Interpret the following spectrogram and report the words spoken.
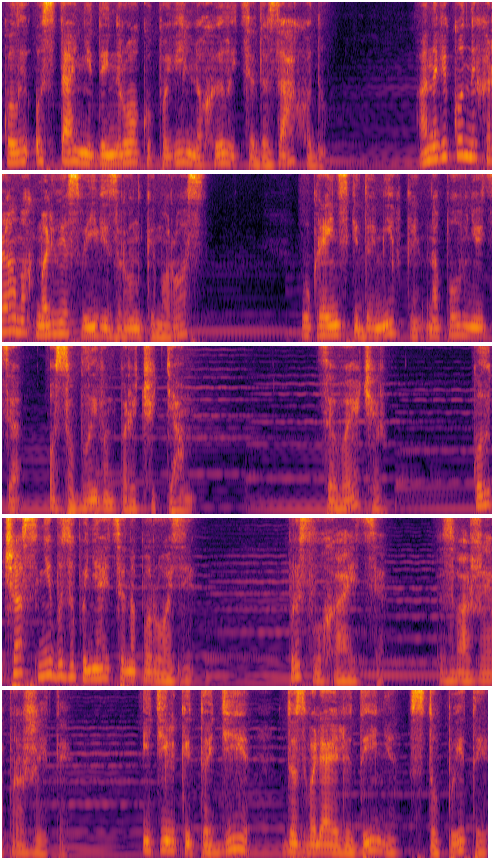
коли останній день року повільно хилиться до заходу, а на віконних рамах малює свої візерунки мороз, українські домівки наповнюються особливим перечуттям. Це вечір, коли час ніби зупиняється на порозі, прислухається, зважує прожити, і тільки тоді дозволяє людині ступити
